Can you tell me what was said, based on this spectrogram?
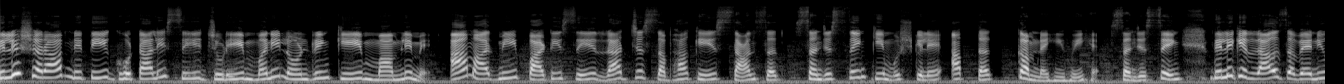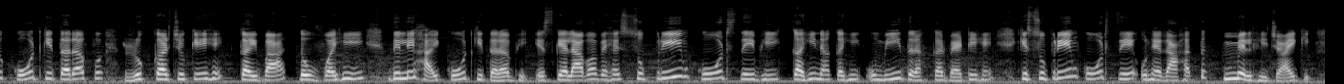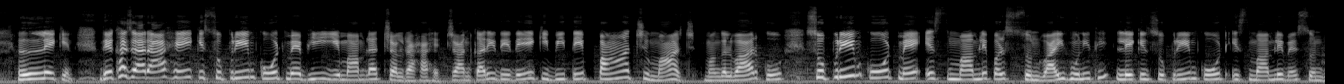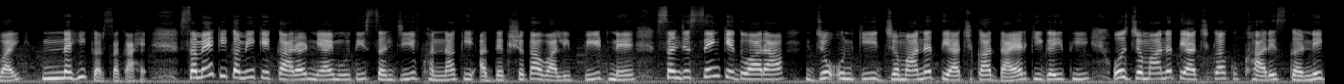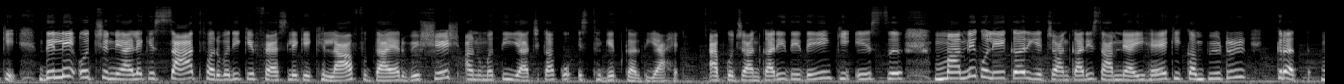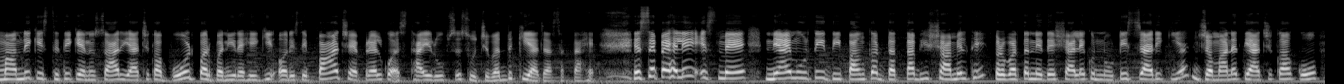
दिल्ली शराब नीति घोटाले से जुड़े मनी लॉन्ड्रिंग के मामले में आम आदमी पार्टी से राज्यसभा के सांसद संजय सिंह की मुश्किलें अब तक कम नहीं हुई है। संजय सिंह दिल्ली के राउस एवेन्यू कोर्ट की तरफ़ रुक कर चुके हैं। कई बार तो वहीं दिल्ली हाई कोर्ट की तरफ़ भी। इसके अलावा वह सुप्रीम कोर्ट से भी कहीं ना कहीं उम्मीद रखकर बैठे हैं कि सुप्रीम कोर्ट से उन्हें राहत मिल ही जाएगी। लेकिन देखा जा रहा है कि सुप्रीम कोर्ट में भी ये मामला चल रहा है। जानकारी दे दें कि बीते पाँच मार्च, मंगलवार को सुप्रीम कोर्ट में इस मामले पर सुनवाई होनी थी, लेकिन सुप्रीम कोर्ट इस मामले में सुनवाई नहीं कर सका है। समय की कमी के कारण न्यायमूर्ति संजीव खन्ना की अध्यक्षता वाली पीठ ने संजय सिंह के द्वारा जो उनकी जमानत याचिका दायर की गई थी, उस जमानत याचिका को खारिज करने के दिल्ली उच्च न्यायालय के सात फरवरी के फैसले के खिलाफ दायर विशेष अनुमति याचिका को स्थगित कर दिया है। आपको जानकारी दे दें कि इस मामले को लेकर ये जानकारी सामने आई है कि कंप्यूटरकृत मामले की स्थिति के अनुसार याचिका बोर्ड पर बनी रहेगी और इसे 5 अप्रैल को अस्थायी रूप से सूचीबद्ध किया जा सकता है। इससे पहले इसमें न्यायमूर्ति दीपांकर दत्ता भी शामिल थे। प्रवर्तन निदेशालय को नोटिस जारी किया। जमानत याचिका को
